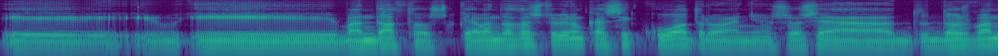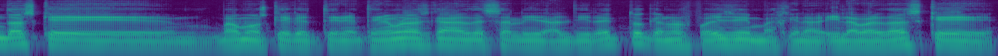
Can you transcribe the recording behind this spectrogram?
y, bandazos, que bandazos estuvieron casi cuatro años. O sea, dos bandas que, vamos, que, que ten- tenían unas ganas de salir al directo que no os podéis imaginar. Y la verdad es que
